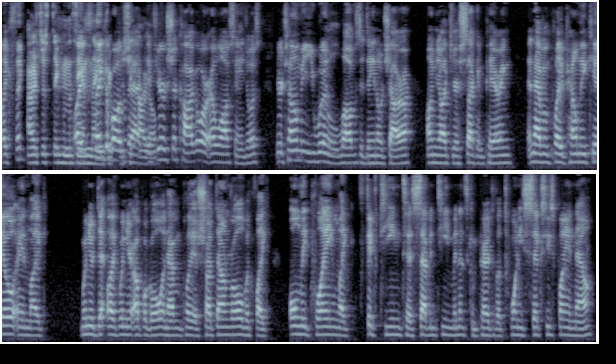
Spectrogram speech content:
Like think. I was just thinking the same like, thing. Think about that. Chicago. If you're Chicago or Los Angeles, you're telling me you wouldn't love Zdeno Chara on your like your second pairing and have him play penalty kill and like when you're de- like when you're up a goal and have him play a shutdown role with like only playing like 15 to 17 minutes compared to the 26 he's playing now.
